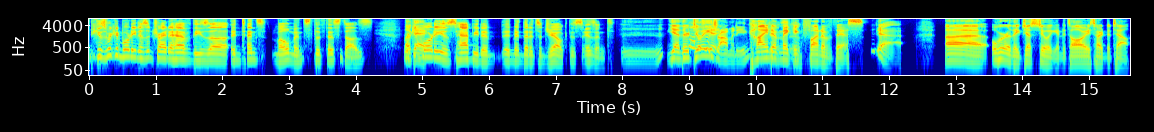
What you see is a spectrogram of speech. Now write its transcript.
Because Rick and Morty doesn't try to have these uh, intense moments that this does. Rick Okay. and Morty is happy to admit that it's a joke. This isn't. yeah, they're Oh, doing it a dramedy. kind of making yeah. fun of this. Yeah. Uh, or are they just doing it? It's always hard to tell.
